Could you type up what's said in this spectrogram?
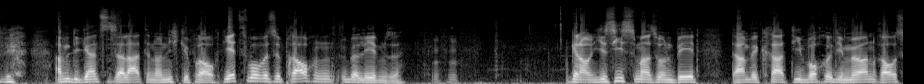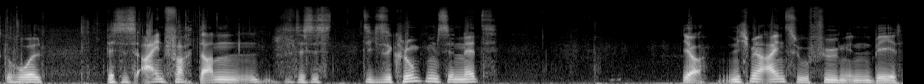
Wir haben die ganzen Salate noch nicht gebraucht. Jetzt, wo wir sie brauchen, überleben sie. Mhm. Genau, und hier siehst du mal so ein Beet. Da haben wir gerade die Woche die Möhren rausgeholt. Das ist einfach dann, das ist, diese Klumpen sind nicht, ja, nicht mehr einzufügen in ein Beet.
